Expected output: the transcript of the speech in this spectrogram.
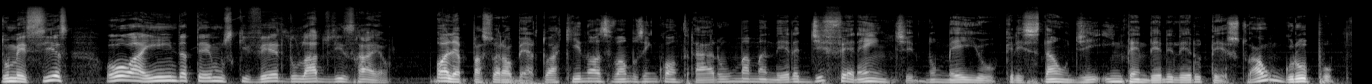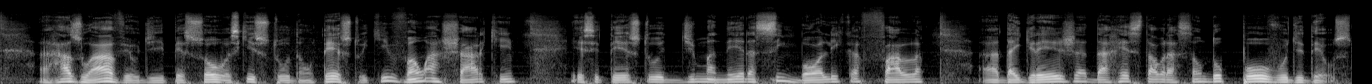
do Messias, ou ainda temos que ver do lado de Israel? Olha, pastor Alberto, aqui nós vamos encontrar uma maneira diferente no meio cristão de entender e ler o texto. Há um grupo razoável de pessoas que estudam o texto e que vão achar que esse texto, de maneira simbólica, fala uh, da igreja, da restauração do povo de Deus.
